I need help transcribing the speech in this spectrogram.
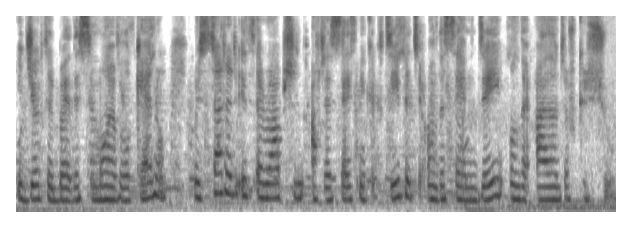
ejected by the Semoya volcano, which started its eruption after seismic activity on the same day on the island of Kyushu.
